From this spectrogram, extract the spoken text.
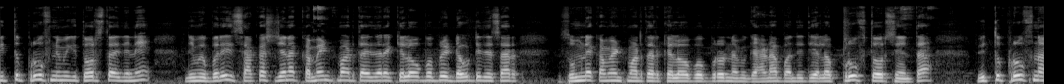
ವಿತ್ ಪ್ರೂಫ್ ನಿಮಗೆ ತೋರಿಸ್ತಾ ಇದ್ದೀನಿ. ನಿಮಗೆ ಬರೀ ಸಾಕಷ್ಟು ಜನ ಕಮೆಂಟ್ ಮಾಡ್ತಾ ಇದ್ದಾರೆ. ಕೆಲವೊಬ್ಬೊಬ್ಬರಿಗೆ ಡೌಟ್ ಇದೆ ಸರ್ ಸುಮ್ಮನೆ ಕಮೆಂಟ್ ಮಾಡ್ತಾರೆ. ಕೆಲವೊಬ್ಬೊಬ್ಬರು ನಮಗೆ ಹಣ ಬಂದಿದೆಯಲ್ಲ ಪ್ರೂಫ್ ತೋರಿಸಿ ಅಂತ. ವಿತ್ ಪ್ರೂಫ್ ನಾ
